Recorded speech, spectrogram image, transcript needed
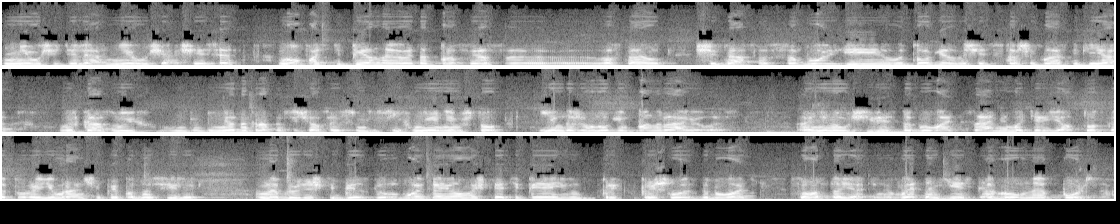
ни учителя, ни учащиеся, но постепенно этот процесс э, заставил считаться с собой, и в итоге, значит, старшеклассники, я высказываю их, неоднократно встречался с, с их мнением, что им даже многим понравилось. Они научились добывать сами материал, тот, который им раньше преподносили на блюдечке без голубой каемочки, а теперь им при, пришлось добывать самостоятельно. В этом есть огромная польза.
